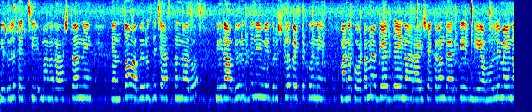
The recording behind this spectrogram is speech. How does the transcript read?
నిధులు తెచ్చి మన రాష్ట్రాన్ని ఎంతో అభివృద్ధి చేస్తున్నారు. మీరు అభివృద్ధిని మీ దృష్టిలో పెట్టుకుని మన కూటమి అభ్యర్థి అయిన రాజశేఖరం గారికి మీ అమూల్యమైన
